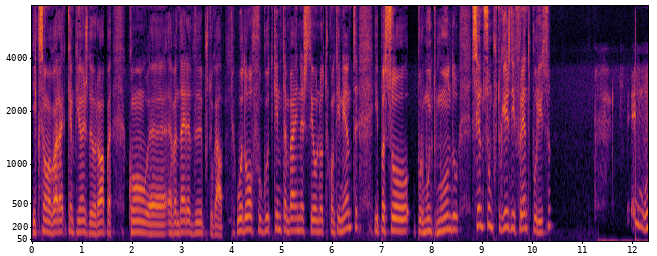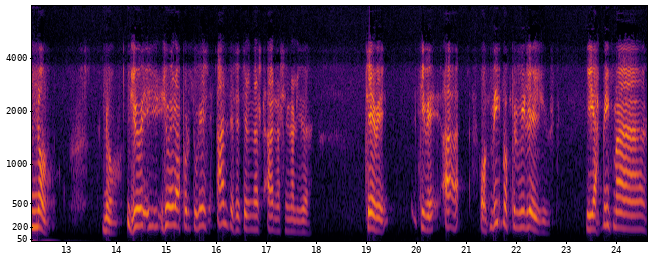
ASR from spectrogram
e que são agora campeões da Europa com uh, a bandeira de Portugal. O Adolfo Gutkin também nasceu noutro continente e passou por muito mundo. Sente-se um português diferente por isso? Não, não. Eu, eu era português antes de ter a nacionalidade. Teve tive a, os mesmos privilegios e as mesmas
